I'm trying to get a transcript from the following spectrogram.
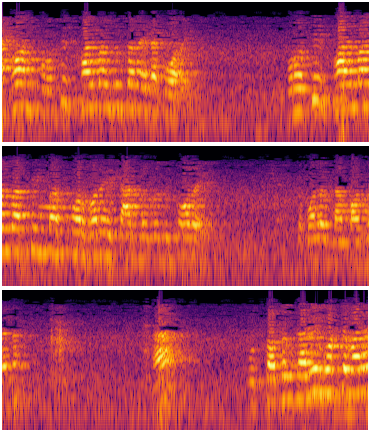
এখন প্রতি ছয় মাস তারা এটা করে। প্রতি ছয় মাস বা তিন মাস পর পরে এই কাণ্ড যদি করে, তো বলে দাম বাড়বে না। হ্যাঁ? উৎপাদনকারীও করতে পারে।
